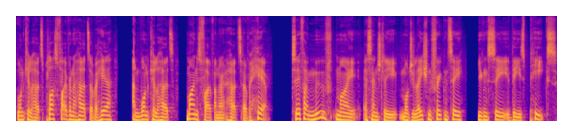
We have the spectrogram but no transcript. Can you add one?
1 kilohertz plus 500 hertz over here, and 1 kilohertz minus 500 hertz over here. So if I move my essentially modulation frequency, you can see these peaks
